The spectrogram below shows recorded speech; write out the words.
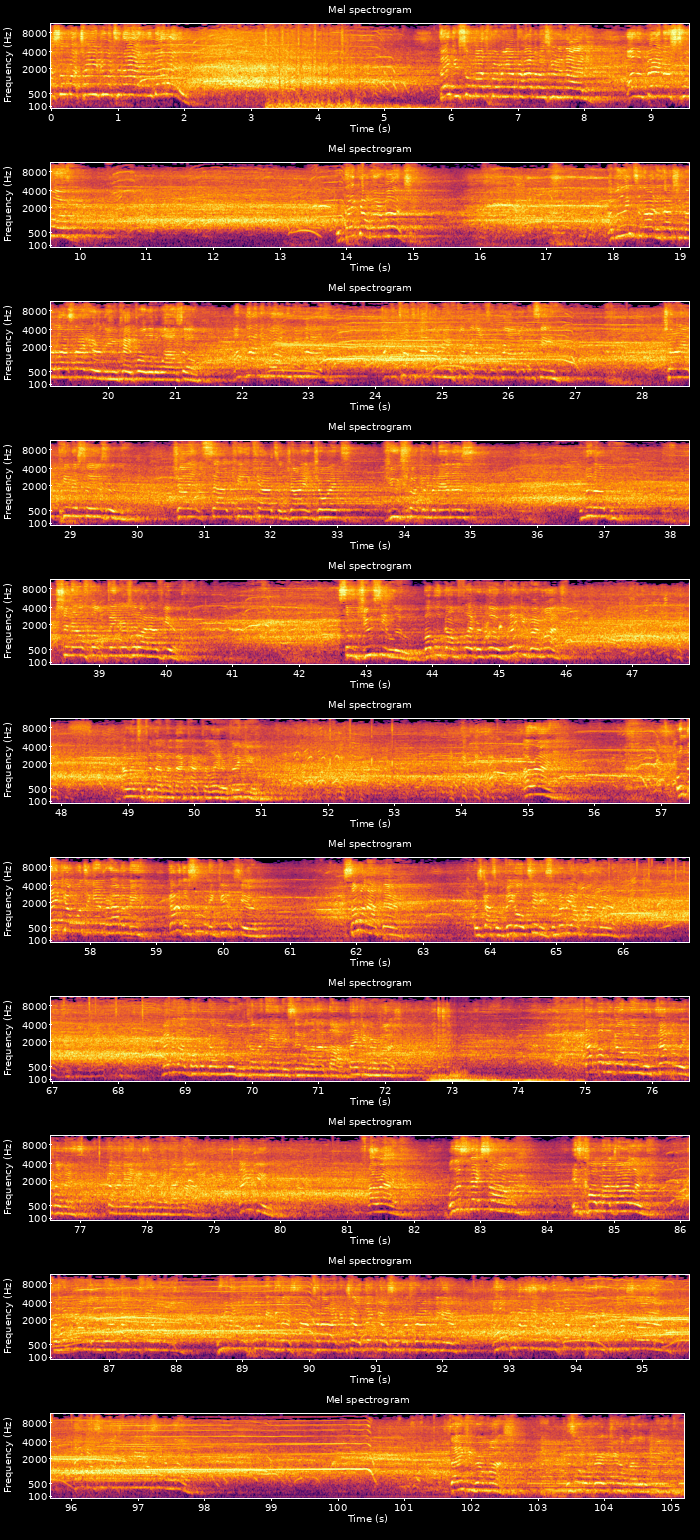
Y'all so much. How you doing tonight, everybody? Thank you so much, Birmingham, for having us here tonight on the Bangerz Tour. Well, thank y'all very much. I believe tonight is actually my last night here in the UK for a little while, so I'm glad to go out with you guys. I can tell tonight's gonna be a fucking awesome crowd. I can see giant penises and giant sad kitty cats and giant joints, huge fucking bananas, lit up Chanel foam fingers. What do I have here? Some juicy lube, bubblegum flavored lube. Thank you very much. I'd like to put that in my backpack for later. Thank you. All right. Well, thank y'all once again for having me. There's so many gifts here. Someone out there has got some big old titties, so maybe I'll find where. Maybe that bubblegum lube will come in handy sooner than I thought. Thank you very much. That bubblegum lube will definitely come in, come in handy sooner than I thought. Thank you. All right. Well, this next song is called My Darling. So you very much. This will look very cute on my little beat.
